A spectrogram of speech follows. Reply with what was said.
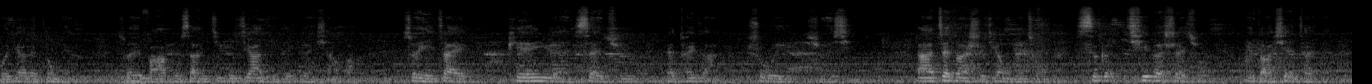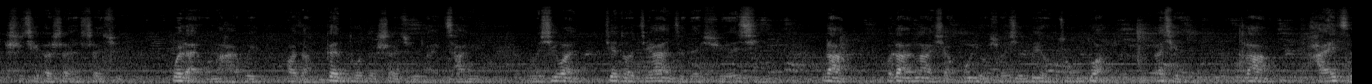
国家的栋梁。所以法鼓山基于这样子的一个想法，所以在偏远社区在推展数位学习。那这段时间我们从四个、七个社区，一直到现在的十七个社社区，未来我们还会发展更多的社区来参与。我们希望借助这样子的学习，让不但让小朋友学习没有中断，而且让孩子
